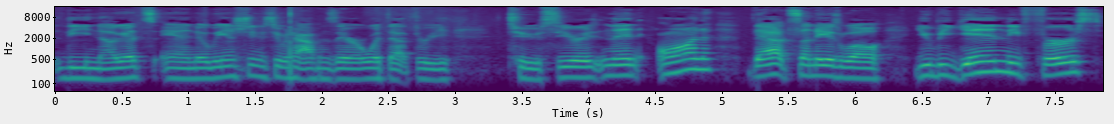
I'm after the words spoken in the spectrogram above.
the Nuggets, and it'll be interesting to see what happens there with that three two series. And then on that Sunday as well, you begin the first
